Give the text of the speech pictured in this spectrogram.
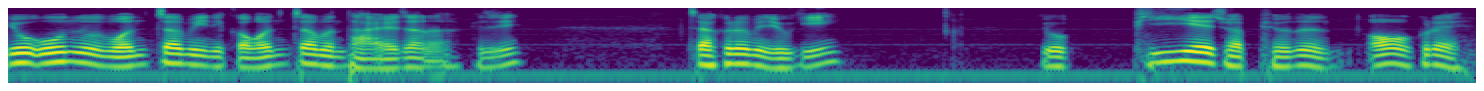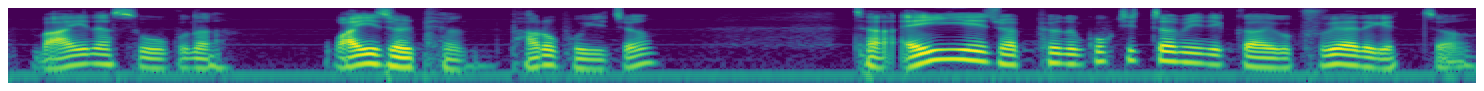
요 5는 원점이니까 원점은 다 알잖아. 그지? 자 그러면 여기 요 b의 좌표는 어 그래. 마이너스 5구나. Y절편. 바로 보이죠? 자 a의 좌표는 꼭지점이니까 이거 구해야 되겠죠?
